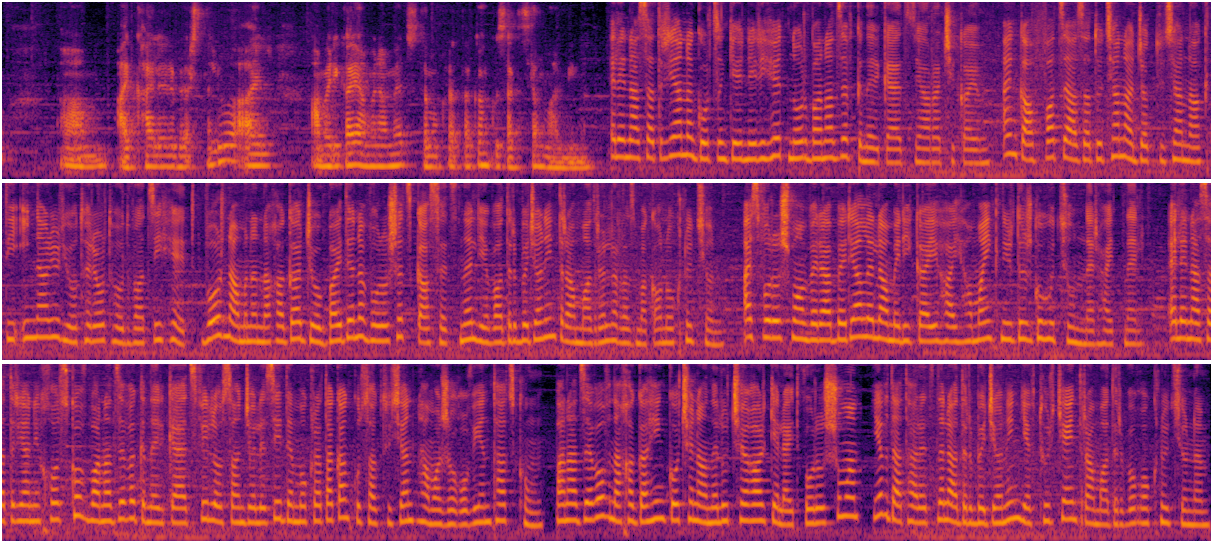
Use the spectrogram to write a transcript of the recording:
այդ քայլերը վերցնելու, այլ Ամերիկայի ամենամեծ դեմոկրատական կուսակցության մարմինը։ Էլենա Սատրյանը գործընկերների հետ նոր բանաձև կներկայացնի առաջիկայում։ Այն կապված է Ազատության աջակցության ակտի 907-րդ հոդվածի հետ, որն ԱՄՆ նախագահ Ջո Բայդենը որոշեց կասեցնել եւ Ադրբեջանին տրամադրել ռազմական օգնություն։ Այս որոշման վերաբերյալ էլ Ամերիկայի հայ համայնքն իր դժգոհությունն էր հայտնել։ Էլենա Սատրյանի խոսքով բանաձևը կներկայացվի Լոս Անջելեսի դեմոկրատական կուսակցության համաժողովի ընթացքում։ Բանաձևով նախագահին կոչ են անելու չեղարկել այդ որոշումը եւ դադարեցնել Ադրբեջանին եւ Թուրքիային տրամադրվող օգնությունը։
